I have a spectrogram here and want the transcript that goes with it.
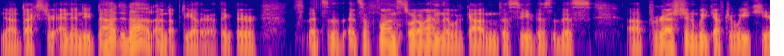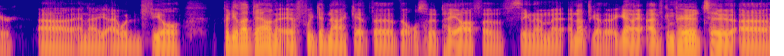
you know, Dexter and Indi not, did not end up together. I think they're that's a, it's a fun storyline that we've gotten to see this this uh, progression week after week here, uh, and I, I would feel pretty let down if we did not get the the ultimate payoff of seeing them end up together. Again, I, have compared it to uh,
